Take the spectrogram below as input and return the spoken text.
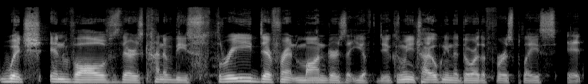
which involves there's kind of these three different monitors that you have to do. Because when you try opening the door the first place it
